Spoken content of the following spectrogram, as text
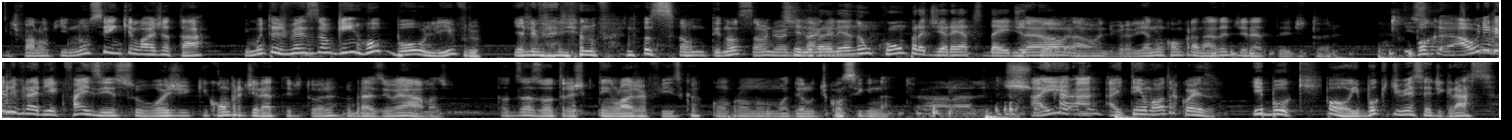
Eles falam que não sei em que loja tá. E muitas vezes alguém roubou o livro e a livraria não faz noção, não tem noção de onde Se a livraria não compra direto da editora. Não, não, a livraria não compra nada direto da editora. Pouca- a única livraria que faz isso hoje, que compra direto da editora no Brasil, é a Amazon. Todas as outras que tem loja física compram no modelo de consignado. Caralho. Aí, a- aí tem uma outra coisa. E-book. Pô, o e-book devia ser de graça.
